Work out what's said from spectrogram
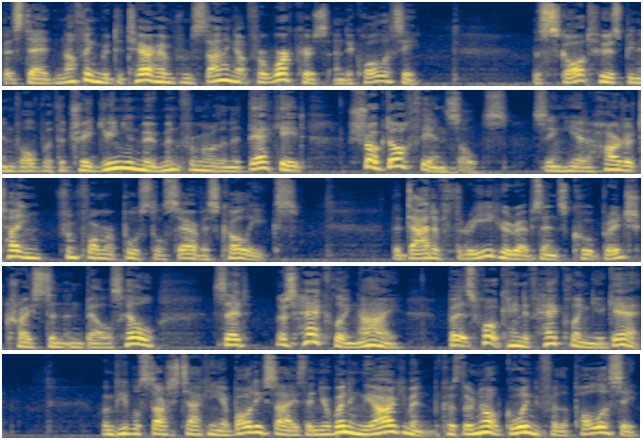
but said nothing would deter him from standing up for workers and equality. The Scot, who has been involved with the trade union movement for more than a decade, shrugged off the insults, saying he had a harder time from former postal service colleagues. The dad of three, who represents Coatbridge, Chryston, and Bellshill, said, There's heckling, aye, but it's what kind of heckling you get. When people start attacking your body size, then you're winning the argument because they're not going for the policy.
